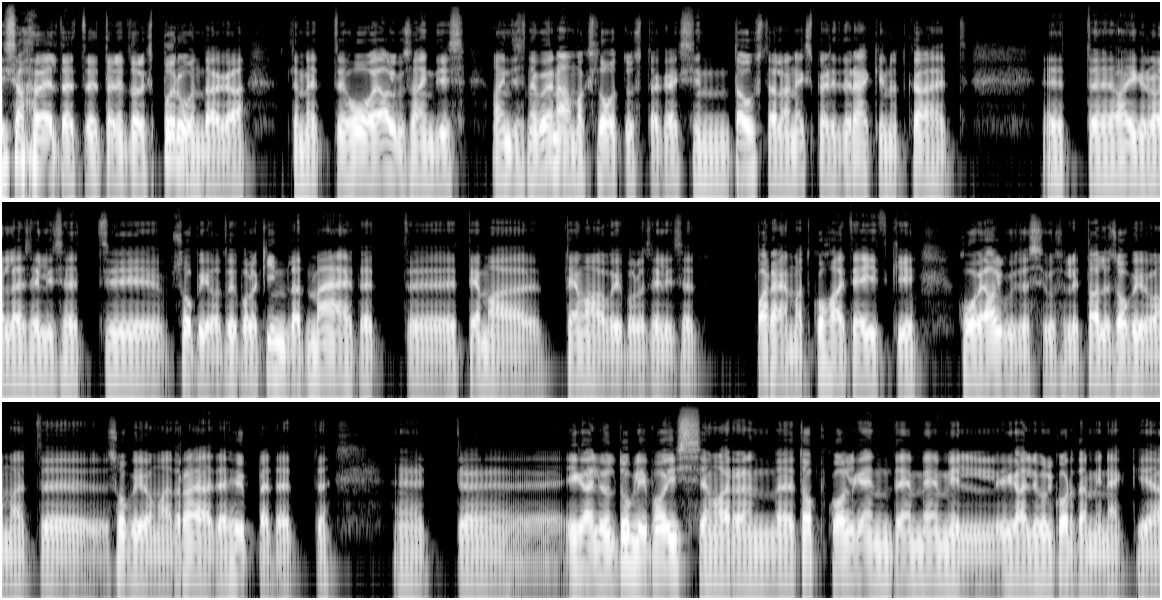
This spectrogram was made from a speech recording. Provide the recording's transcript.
ei saa öelda, et, et ta nüüd oleks põrunud, aga ütleme, et hooaja algus andis, andis nagu enamaks lootust, aga eks siin taustal on eksperdid rääkinud ka, et et äh, Aigrole sellised äh, sobivad võib-olla kindlad mäed, et, tema, tema võib-olla sellised paremad kohad jäidki hooaja algusesse, kus olid talle sobivamad, sobivamad rajad ja hüpped, et et äh, igal juhul tubli poiss ja ma arvan, top kolmkümmend MM-il igal juhul kordaminek ja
